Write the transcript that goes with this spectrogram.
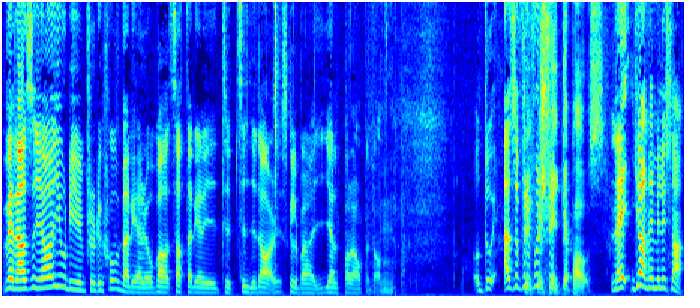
Men alltså jag gjorde ju en produktion där nere och bara satt där nere i typ tio dagar. Skulle bara hjälpa dem med något. Och då, alltså för det Mm. Fick du första... fikapaus? Nej, ja nej men lyssna.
